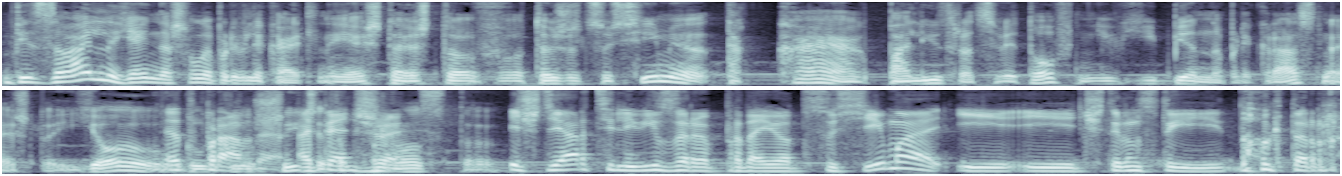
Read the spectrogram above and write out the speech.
визуально я не нашел ее привлекательной. Я считаю, что в той же Цусиме такая палитра цветов невъебенно прекрасная, что ее Это правда. глушить, Опять это же, просто... HDR-телевизоры продает Сусима и, и 14-й доктор.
